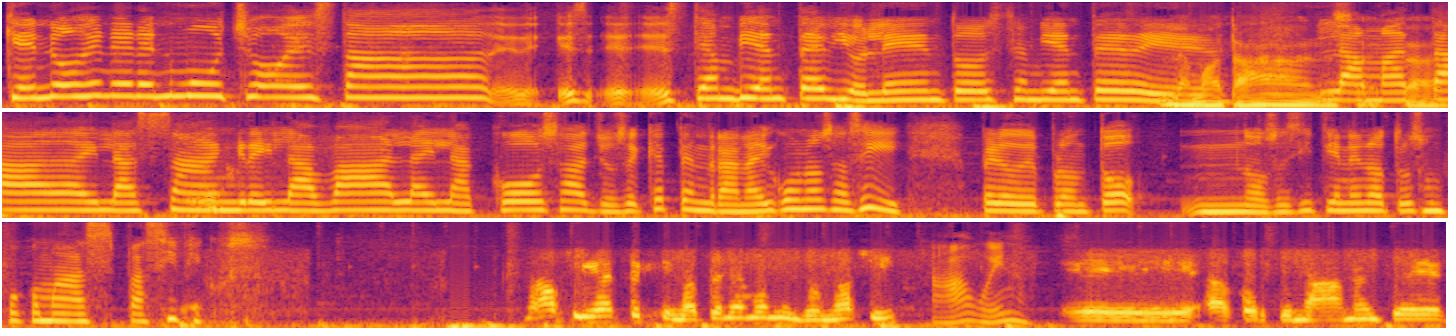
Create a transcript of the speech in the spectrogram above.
que no generen mucho esta es- este ambiente violento, este ambiente de La matanza, la matada y la sangre y la bala y la cosa. Yo sé que tendrán algunos así, pero de pronto no sé si tienen otros un poco más pacíficos. No, fíjate que no tenemos ninguno así. Ah, bueno. Eh, afortunadamente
